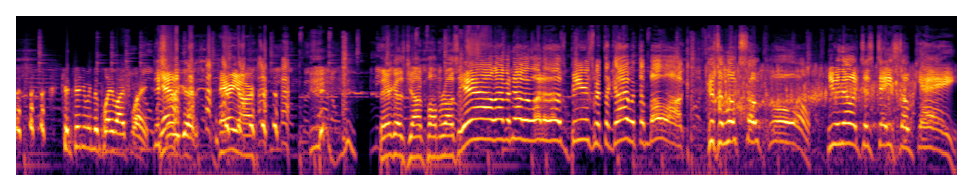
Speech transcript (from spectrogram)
Continuing the play-by-play. Yeah. Very good. There you are. There goes Jon Paul Morosi. Yeah, I'll have another one of those beers with the guy with the mohawk because it looks so cool, even though it just tastes okay.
